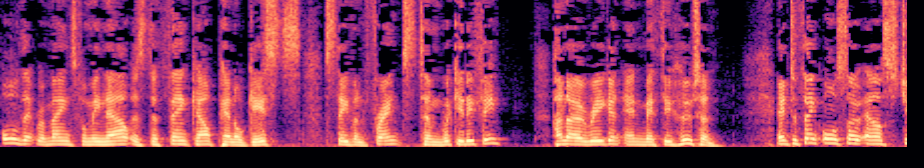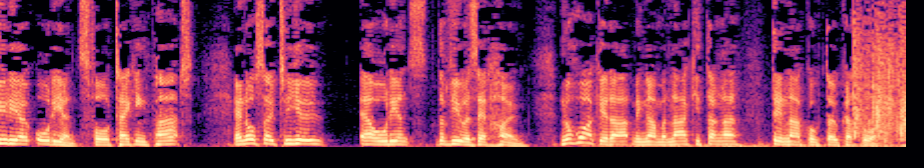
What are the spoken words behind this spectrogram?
All that remains for me now is to thank our panel guests, Stephen Franks, Tim Wikiriwhi, Hana O'Regan and Matthew Hooton. And to thank also our studio audience for taking part, and also to you, our audience, the viewers at home. Noho ake rā me ngā manaakitanga, tēnā koutou katoa.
